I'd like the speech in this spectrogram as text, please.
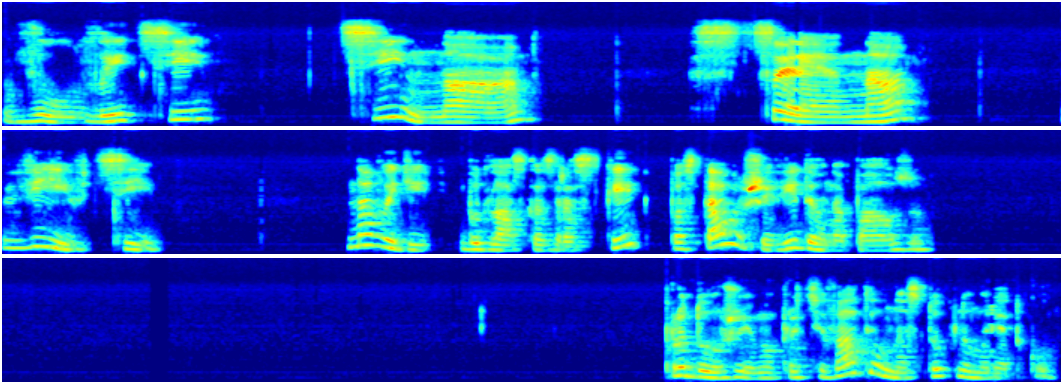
вулиці, ціна, сцена, вівці. Наведіть, будь ласка, зразки, поставивши відео на паузу. Продовжуємо працювати у наступному рядку.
